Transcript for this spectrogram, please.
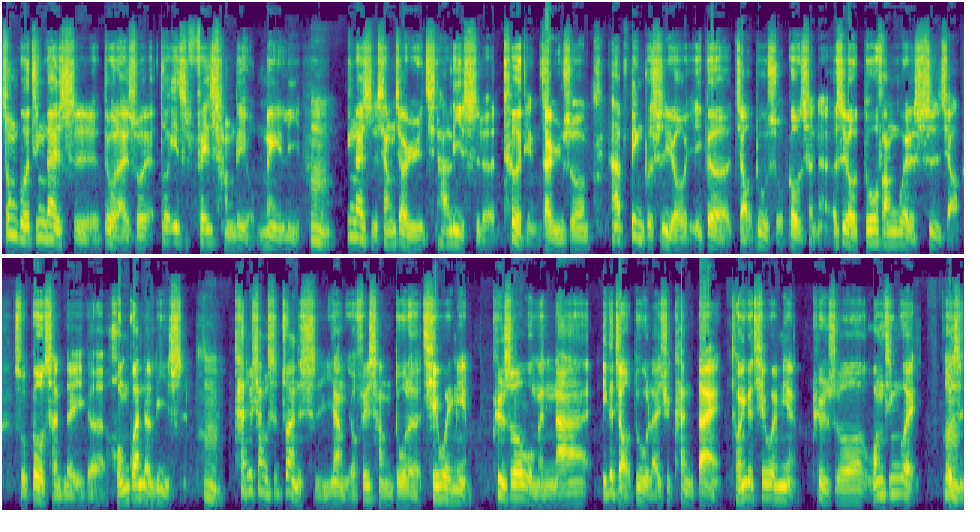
中国近代史对我来说都一直非常的有魅力。嗯。近代史相较于其他历史的特点在于说，它并不是由一个角度所构成的，而是由多方位的视角所构成的一个宏观的历史。嗯，它就像是钻石一样，有非常多的切位面。譬如说，我们拿一个角度来去看待同一个切位面，譬如说汪精卫，或者是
